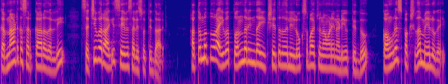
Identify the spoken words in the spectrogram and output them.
ಕರ್ನಾಟಕ ಸರ್ಕಾರದಲ್ಲಿ ಸಚಿವರಾಗಿ ಸೇವೆ ಸಲ್ಲಿಸುತ್ತಿದ್ದಾರೆ. ಹತ್ತೊಂಬತ್ತು ನೂರ ಐವತ್ತೊಂದರಿಂದ ಈ ಕ್ಷೇತ್ರದಲ್ಲಿ ಲೋಕಸಭಾ ಚುನಾವಣೆ ನಡೆಯುತ್ತಿದ್ದು ಕಾಂಗ್ರೆಸ್ ಪಕ್ಷದ ಮೇಲುಗೈ.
